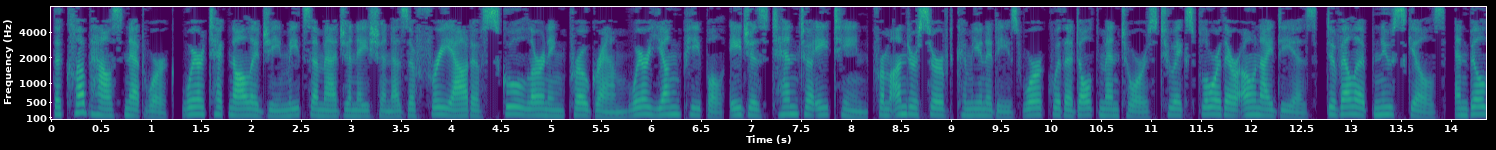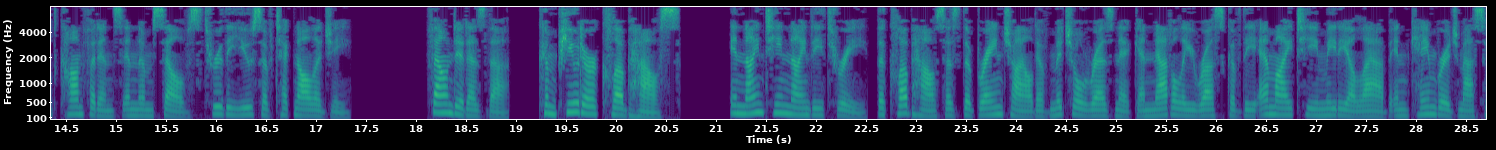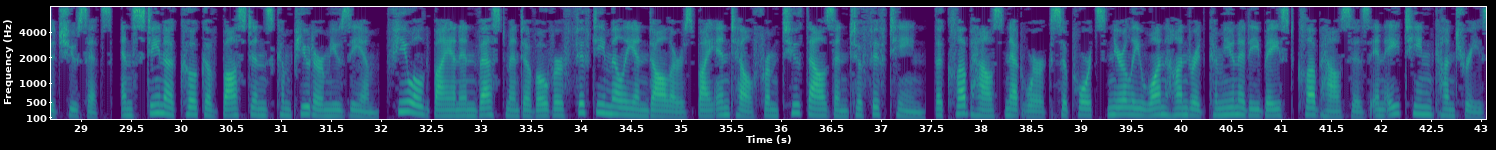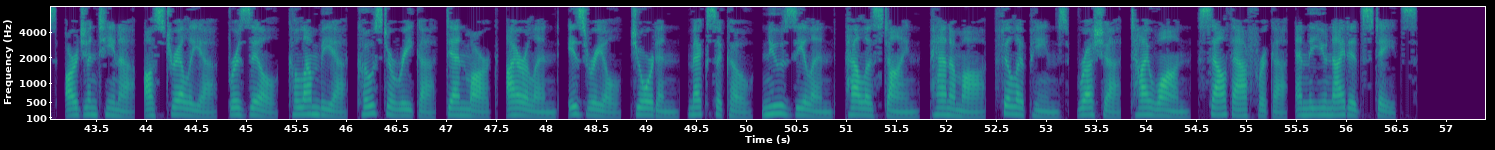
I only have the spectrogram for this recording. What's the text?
The Clubhouse Network, where technology meets imagination is a free out-of-school learning program where young people ages 10 to 18 from underserved communities work with adult mentors to explore their own ideas, develop new skills, and build confidence in themselves through the use of technology. Founded as the Computer Clubhouse in 1993, the Clubhouse is the brainchild of Mitchel Resnick and Natalie Rusk of the MIT Media Lab in Cambridge, Massachusetts, and Stina Cooke of Boston's Computer Museum, fueled by an investment of over $50 million by Intel from 2000 to 15. The Clubhouse network supports nearly 100 community-based clubhouses in 18 countries, Argentina, Australia, Brazil, Colombia, Costa Rica, Denmark, Ireland, Israel, Jordan, Mexico, New Zealand, Palestine, Panama, Philippines, Russia, Taiwan, South Africa, and the United States.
